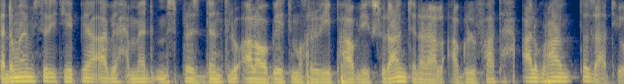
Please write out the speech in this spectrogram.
ቀዳማይ ሚኒስትር ኢትዮጵያ ኣብዪ ኣሕመድ ምስ ፕረዚደንት ሉኣላዊ ቤት ምኽሪ ሪፓብሊክ ሱዳን ጀነራል ዓብዱልፋታሕ ኣልቡርሃን ተዛትዩ።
